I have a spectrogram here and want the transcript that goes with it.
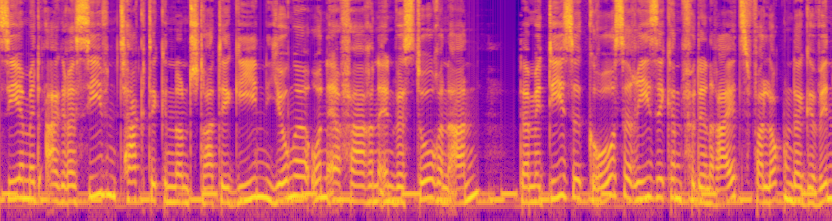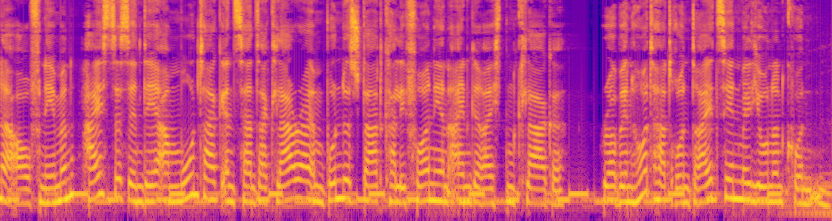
ziehe mit aggressiven Taktiken und Strategien junge, unerfahrene Investoren an, damit diese große Risiken für den Reiz verlockender Gewinne aufnehmen, heißt es in der am Montag in Santa Clara im Bundesstaat Kalifornien eingereichten Klage. Robinhood hat rund 13 Millionen Kunden.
